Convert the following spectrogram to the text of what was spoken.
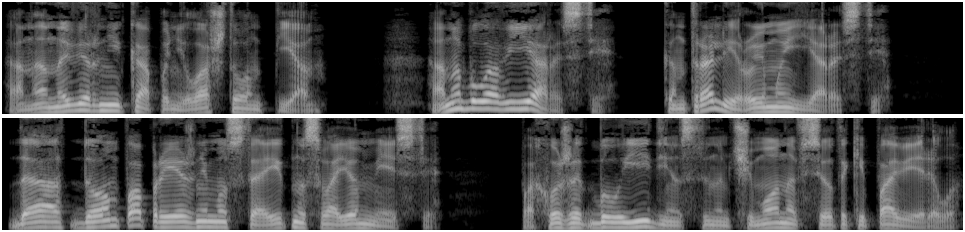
Она наверняка поняла, что он пьян. Она была в ярости, контролируемой ярости. Да, дом по-прежнему стоит на своем месте. Похоже, это было единственным, чему она все-таки поверила.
